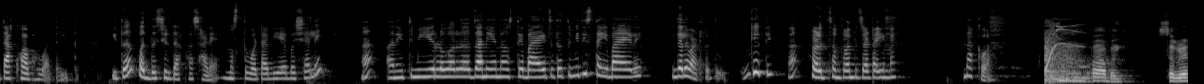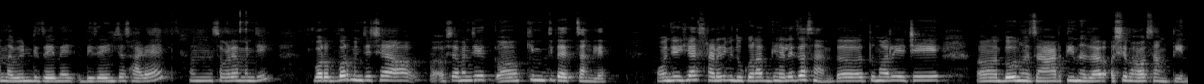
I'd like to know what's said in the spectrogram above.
दाखवा भाऊ आता इथं. इथं पद्धतशीर दाखवा साड्या. मस्त वटाबी आहे बशाले. हां आणि तुम्ही रोडवर जाणे येणं असते बायाचं तर तुम्ही दिसताय बाहेर. त्याला वाटलं तू. घेते. हां हळद संक्रांतीचा टाईम आहे. दाखवा. पहा बाई. सगळ्या नवीन डिझाईन डिझाईनच्या साड्या आहेत आणि सगळ्या म्हणजे बरोबर म्हणजे अशा अशा म्हणजे किमतीत आहेत चांगल्या. म्हणजे ह्या साड्या तुम्ही दुकानात घ्यायला जासाल तर तुम्हाला याचे दोन हजार तीन हजार असे भाव सांगतील.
